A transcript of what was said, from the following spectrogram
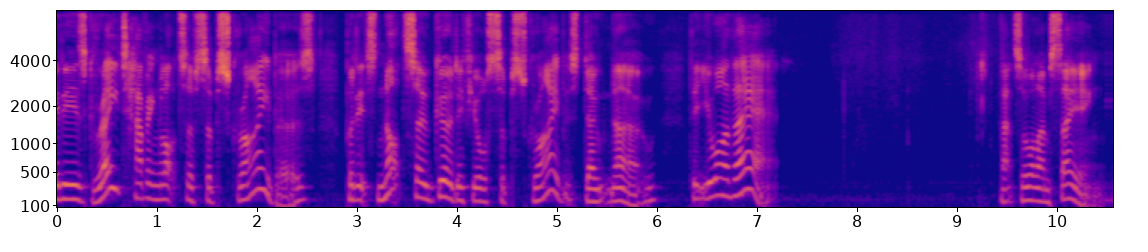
It is great having lots of subscribers, but it's not so good if your subscribers don't know that you are there. That's all I'm saying.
